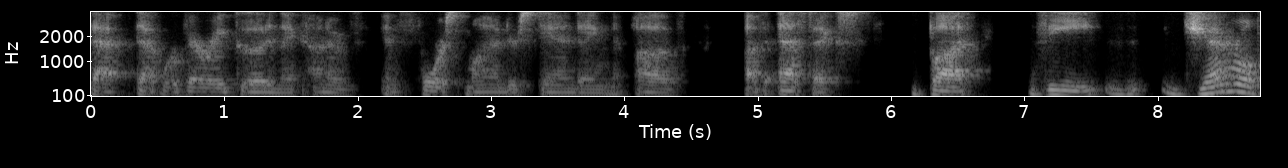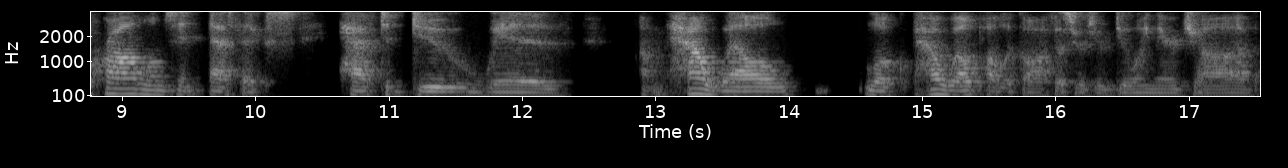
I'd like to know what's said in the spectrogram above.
that that were very good and they kind of enforced my understanding of of ethics. But the general problems in ethics have to do with um, how well look how well public officers are doing their job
